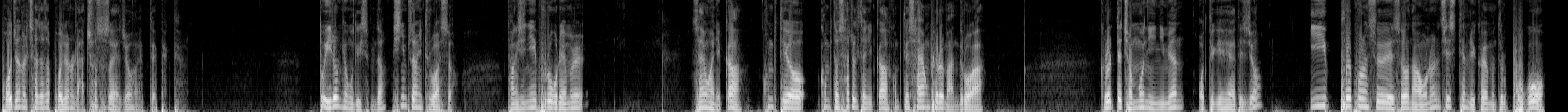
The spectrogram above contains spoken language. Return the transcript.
버전을 찾아서 버전을 낮춰서 써야죠. 애프터 이펙트. 또 이런 경우도 있습니다. 신입사원이 들어왔어. 당신이 프로그램을 사용하니까 컴퓨터 컴퓨터 사줄 테니까 컴퓨터 사용표를 만들어 와. 그럴 때 전문인이면 어떻게 해야 되죠? 이 프레퍼런스에서 나오는 시스템 리퀘어먼트를 보고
